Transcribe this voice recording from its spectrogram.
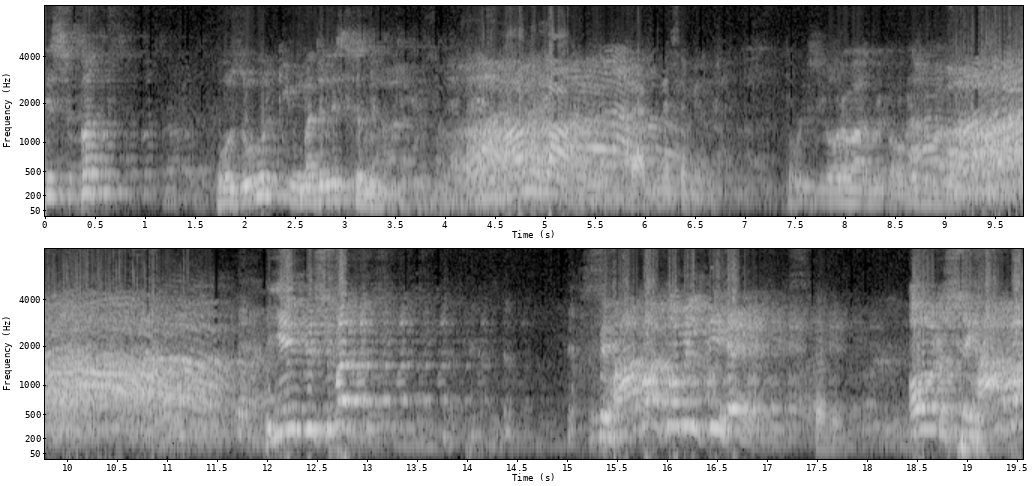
निस्बत हुजूर की मजलिस से मिलती है। बैठने से मिली। थोड़ी सी और आवाज़ में कहोगे ये निस्बत सिहाबा को मिलती है। सही। और सिहाबा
